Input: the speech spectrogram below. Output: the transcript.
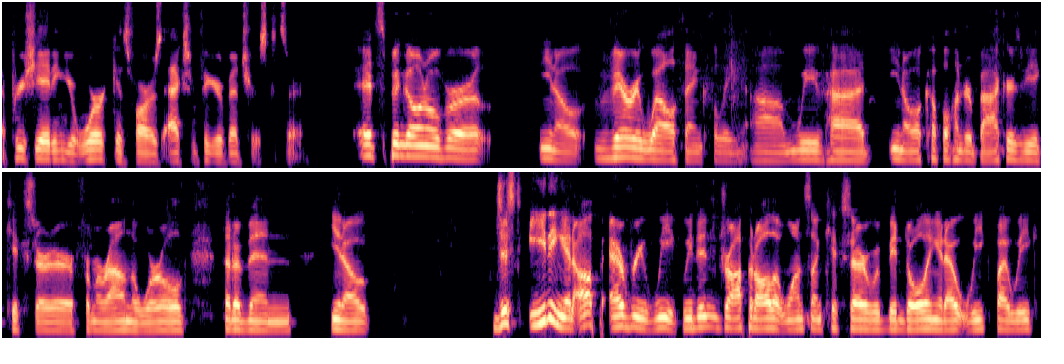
appreciating your work as far as action figure adventure is concerned. It's been going over, you know, very well, thankfully. Um, we've had, you know, a couple hundred backers via Kickstarter from around the world that have been, you know, just eating it up every week. We didn't drop it all at once on Kickstarter. We've been doling it out week by week,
